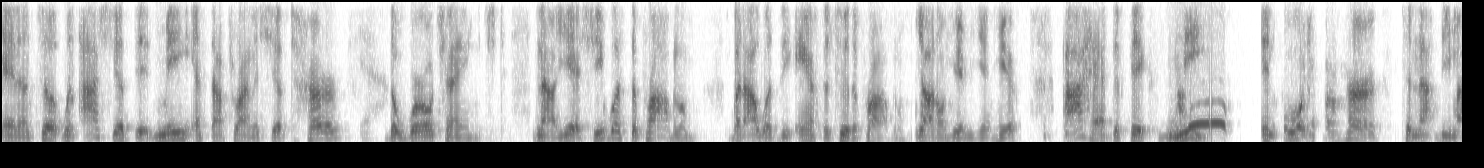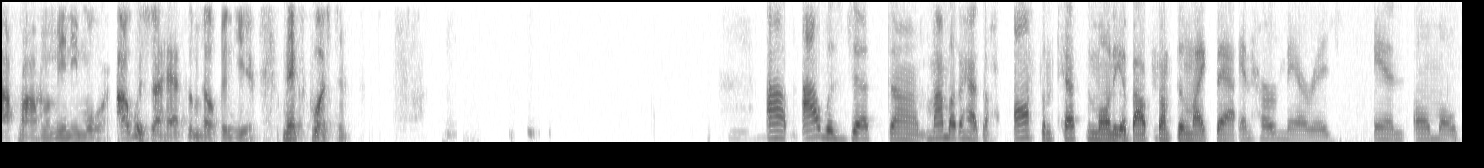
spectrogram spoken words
And until when I shifted me and stopped trying to shift her, Yeah. the world changed. Now, yes, she was the problem, but I was the answer to the problem. Y'all don't hear me in here. I had to fix me in order for her to not be my problem anymore. I wish I had some help in here. Next question. I I was just um my mother has an awesome testimony about something like that in her marriage in almost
